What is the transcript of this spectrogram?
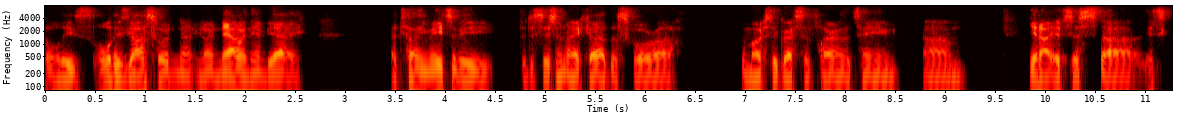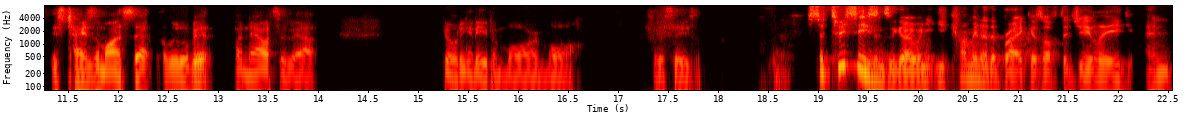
all these all these guys who are now, you know now in the NBA are telling me to be the decision maker, the scorer, the most aggressive player on the team. Um, you know, it's just uh, it's it's changed the mindset a little bit, but now it's about building it even more and more for the season. So two seasons ago, when you come into the Breakers off the G League, and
